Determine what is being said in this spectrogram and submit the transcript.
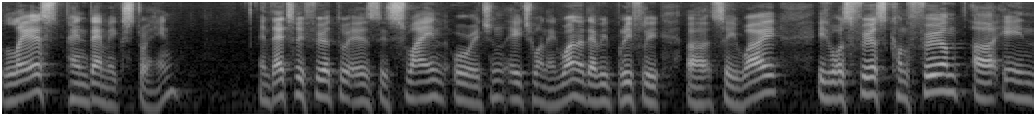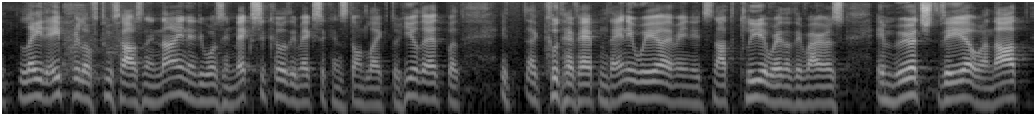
last pandemic strain, and that's referred to as the swine origin H1N1, and I will briefly uh, say why. It was first confirmed uh, in late April of 2009, and it was in Mexico. The Mexicans don't like to hear that, but it uh, could have happened anywhere. I mean, it's not clear whether the virus emerged there or not.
